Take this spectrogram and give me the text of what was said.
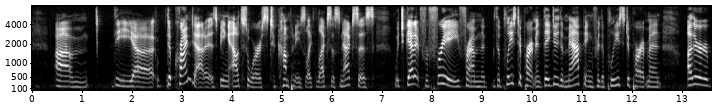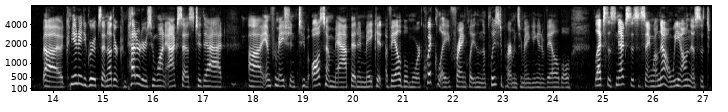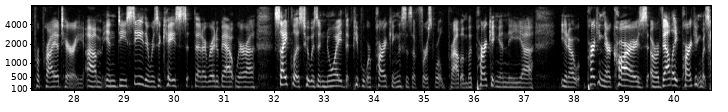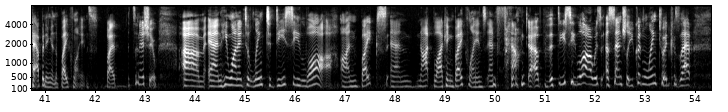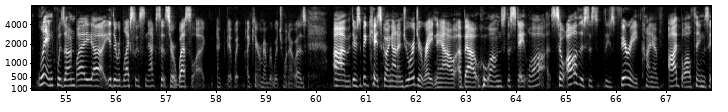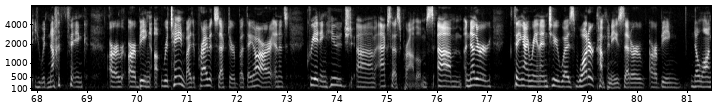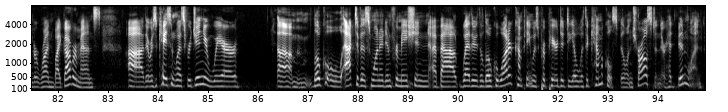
um, the, uh, the crime data is being outsourced to companies like LexisNexis, which get it for free from the, the police department. They do the mapping for the police department. Other uh, community groups and other competitors who want access to that uh, information to also map it and make it available more quickly, frankly, than the police departments are making it available. LexisNexis is saying, well, no, we own this, it's proprietary. Um, in DC, there was a case that I wrote about where a cyclist who was annoyed that people were parking, this is a first world problem, but parking in the, uh, you know, parking their cars or valet parking was happening in the bike lanes, but it's an issue. Um, and he wanted to link to DC law on bikes and not blocking bike lanes, and found out that DC law was essentially you couldn't link to it because that Link was owned by uh, either LexisNexis or Westlaw. I, I, can't remember which one it was. Um, there's a big case going on in Georgia right now about who owns the state laws. So all of this is these very kind of oddball things that you would not think are, are being uh, retained by the private sector, but they are, and it's creating huge um, access problems. Um, another thing I ran into was water companies that are, are being no longer run by governments. Uh, there was a case in West Virginia where um, local activists wanted information about whether the local water company was prepared to deal with a chemical spill in Charleston. There had been one.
